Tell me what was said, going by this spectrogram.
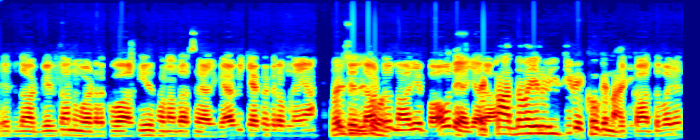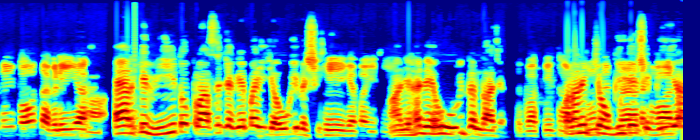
ਤੇ ਲਾਗੇ ਤੁਹਾਨੂੰ ਆਰਡਰ ਕੁਆਲਿਟੀ ਦੇ ਥਾਣਾ ਦਾ ਸਾਈਜ਼ ਗਿਆ ਵੀ ਚੈੱਕ ਕਰਾਉਂਦੇ ਆ। ਤੇ ਲੱਟ। ਨਾ ਜੇ ਬਹੁਤ ਹੈ ਜ਼ਿਆਦਾ। ਕੱਦ ਵਜਨ ਵੀਰ ਜੀ ਵੇਖੋ ਕਿੰਨਾ ਜੀ ਕੱਦ ਵਜਨ ਦੀ ਵੀ ਬਹੁਤ ਤਗੜੀ ਆ। ਐਰ ਕਿ 20 ਤੋਂ ਪਲੱਸ ਜਗੇ ਭਾਈ ਜਾਊਗੀ ਵਸ਼ੀ ਠੀਕ ਹੈ ਭਾਜੀ ਠੀਕ ਹਾਂਜੀ ਹਜੇ ਉਹ ਵੀ ਦੰਦਾਂ ਚ। ਤੇ ਬਾਕੀ ਪਤਾ ਨੀ ਥਾਣ ਚੌਗੀ ਕੇ ਛਿੱਗੀ ਆ।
